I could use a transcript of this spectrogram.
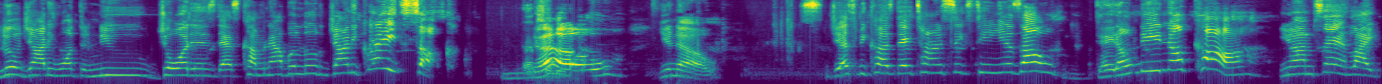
little Johnny want the new Jordans that's coming out, but little Johnny grades suck. No, you know, just because they turn 16 years old, they don't need no car. You know what I'm saying? Like,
